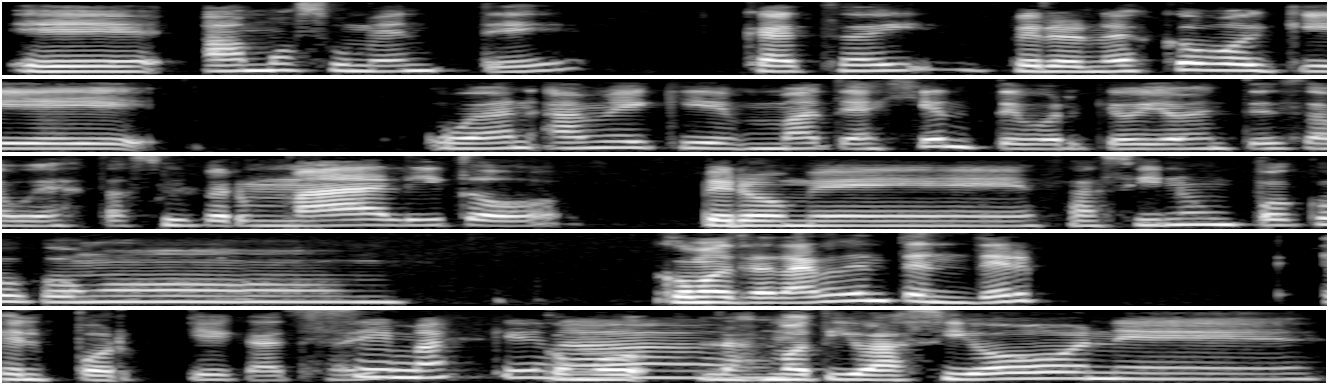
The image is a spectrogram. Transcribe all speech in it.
eh, amo su mente, ¿cachai? Pero no es como que, weón, ame que mate a gente, porque obviamente esa weá está súper mal y todo. Pero me fascina un poco como, como tratar de entender el por qué, ¿cachai? Sí, más que como nada. las motivaciones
